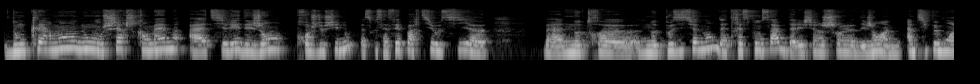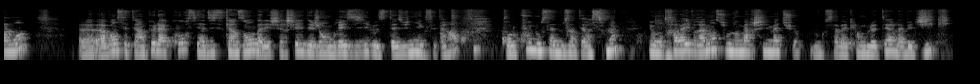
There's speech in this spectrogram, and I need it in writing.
Donc clairement, nous, on cherche quand même à attirer des gens proches de chez nous, parce que ça fait partie aussi bah, notre euh, notre positionnement, d'être responsable, d'aller chercher des gens un, petit peu moins loin. Euh, avant, c'était un peu la course il y a 10-15 ans d'aller chercher des gens au Brésil, aux États-Unis, etc. Pour le coup, nous, ça nous intéresse moins et on travaille vraiment sur nos marchés matures. Donc, ça va être l'Angleterre, la Belgique,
